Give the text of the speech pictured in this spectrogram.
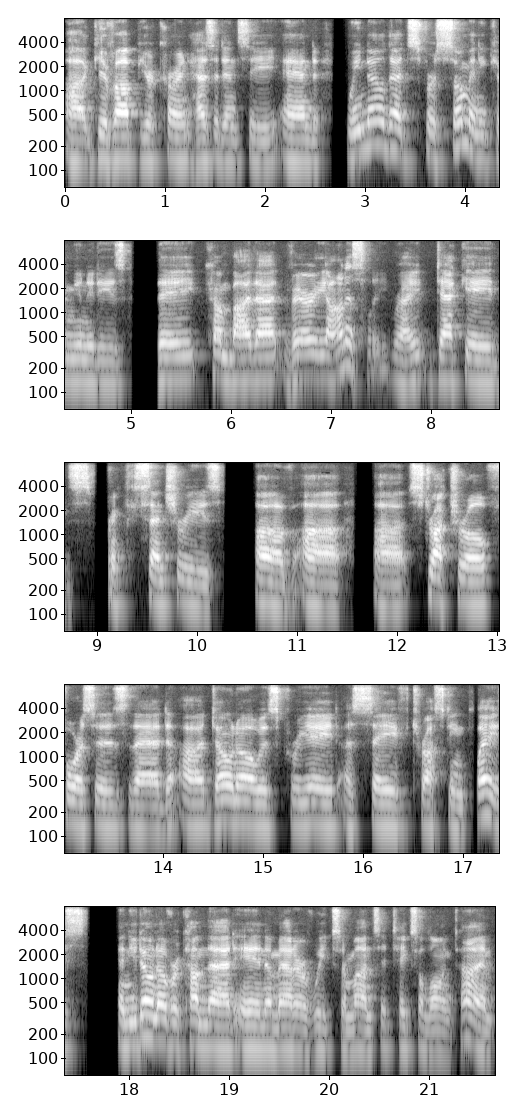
uh, give up your current hesitancy. And we know that for so many communities, they come by that very honestly, right? Decades, centuries of uh, uh, structural forces that uh, don't always create a safe, trusting place. And you don't overcome that in a matter of weeks or months. It takes a long time.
